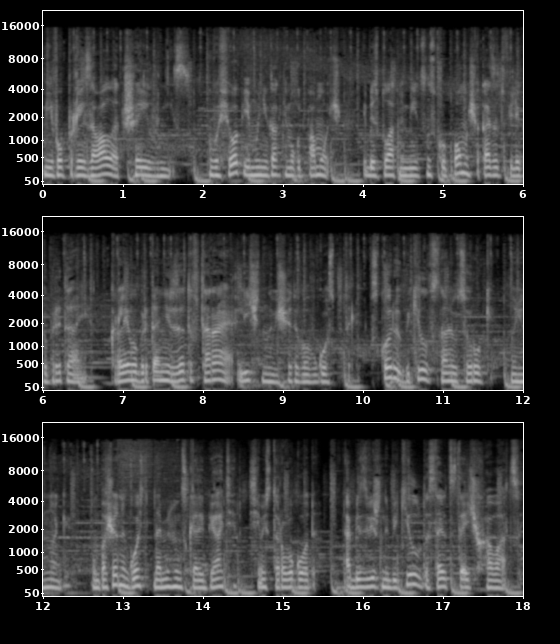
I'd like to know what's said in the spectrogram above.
Его парализовало от шеи вниз. В Эфиопии ему никак не могут помочь, и бесплатную медицинскую помощь оказывает в Великобритании. Королева Британии Елизавета II лично навещает его в госпитале. Вскоре у Бекила восстанавливаются руки, но не ноги. Он почетный гость на Мюнхенской Олимпиаде 1972 года. Обездвиженный Бикилу доставит стоячих оваций.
